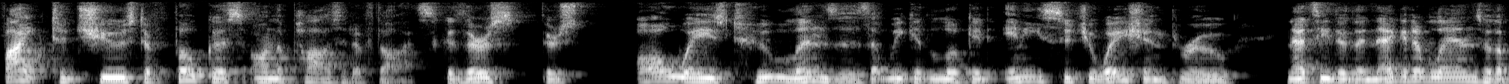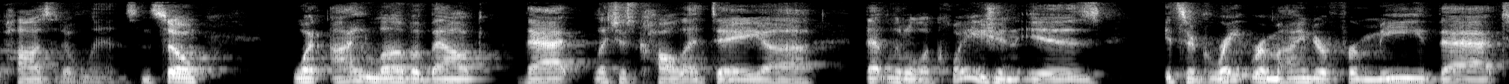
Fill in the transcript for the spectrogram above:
fight to choose to focus on the positive thoughts? Because there's, there's always two lenses that we could look at any situation through. And that's either the negative lens or the positive lens. And so what I love about that, let's just call it a, uh, that little equation is it's a great reminder for me that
